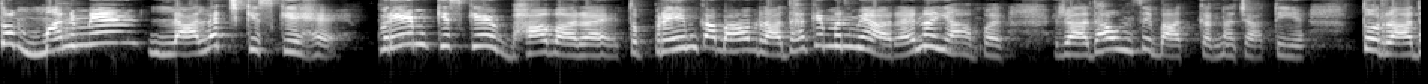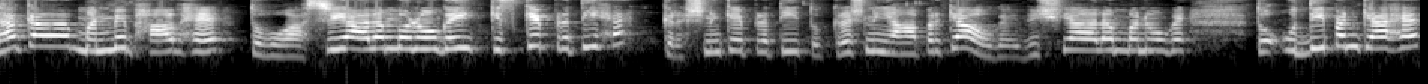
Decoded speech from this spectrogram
तो मन में लालच किसके है? प्रेम किसके भाव आ रहा है? तो प्रेम का भाव राधा के मन में आ रहा है ना यहाँ पर। राधा उनसे बात करना चाहती है। तो राधा का मन में भाव है तो वो आश्रय आलंबन हो गई। किसके प्रति है? कृष्ण के प्रति। तो कृष्ण यहाँ पर क्या हो गए? विषय आलंबन हो गए। तो उद्दीपन क्या है?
